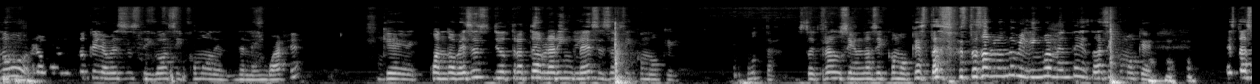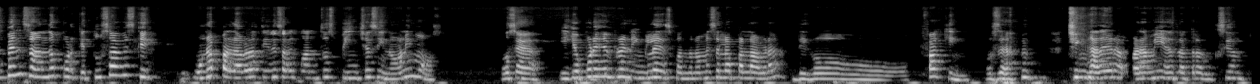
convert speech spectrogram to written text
lo, bonito que yo a veces digo así como del, lenguaje, que cuando a veces yo trato de hablar inglés es así como que, puta, estoy traduciendo así como que estás, estás hablando bilingüemente y estás así como que, estás pensando porque tú sabes que una palabra tiene sabe cuántos pinches sinónimos. O sea, y yo, por ejemplo, en inglés, cuando no me sé la palabra, digo fucking, o sea, chingadera, para mí es la traducción.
